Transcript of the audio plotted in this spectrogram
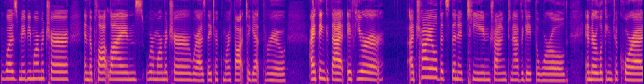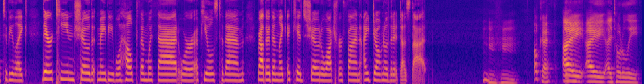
was maybe more mature and the plot lines were more mature, whereas they took more thought to get through, I think that if you're a child that's then a teen trying to navigate the world and they're looking to Korra to be like their teen show that maybe will help them with that or appeals to them rather than like a kids show to watch for fun. I don't know that it does that. Mhm. Okay, I I I totally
